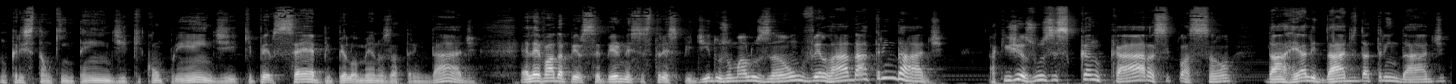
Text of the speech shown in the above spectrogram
um cristão que entende, que compreende, que percebe pelo menos a Trindade, é levado a perceber nesses três pedidos uma alusão velada à Trindade. Aqui Jesus escancara a situação da realidade da Trindade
